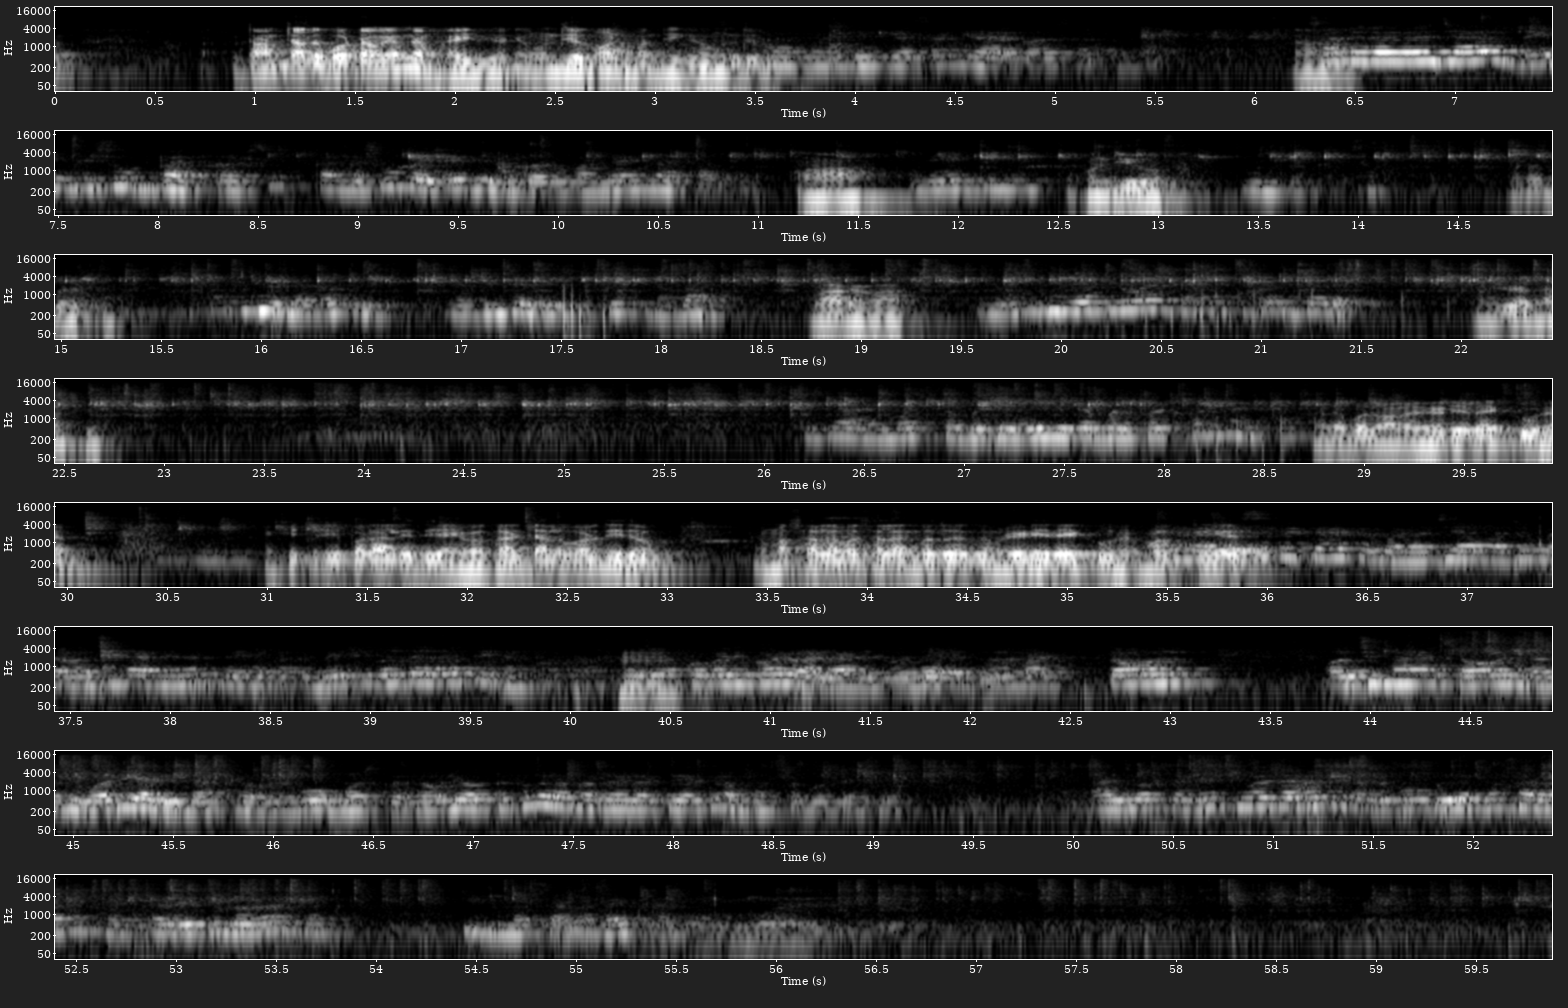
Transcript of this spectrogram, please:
ત્રણ ચાર ગોટા એમને ખાઈ ગયો ને ઊંધિયું ખાવાનું બંધ થઈ ગયો ઊંધિયું હા, મને થઈ ગયા શનિવારે કરશે આપણે. હા શનિ રવિવારે જાય ને એક દી સૂપ ભાત કરશું કારણ કે સૂપ એ કે દીનું કરું પણ મેળ ન થતું હા. અને એક દી ઊંધિયું. ઊંધિયું કરશું. બરાબર છે. ઊંધિયું ને રોટલી ને બીજે દિવસે સૂપનો ભાત. વારે વાહ એટલે ઊંધિયું એટલી હોય ને તો પેટ ભરે એ વાત સાચી. તો જાય મસ્ત બધી વેજીટેબલ કટ કરી નાખ્યા. અને બધું મારે રેડી રાખ્યું છે. ખીચડી પડા લીધી અહીં વઘાર ચાલુ કરી દીધો. મસાલા વસાલા ને બધું એકદમ રેડી રાખ્યું છે ભક્તિ નથી તલ અજમા તલ ને વરિયાળી નાખે હવે બહુ મસ્ત છે. ઓલી વખતે ખબર આપણે ગયેલા ત્યાં કેવા મસ્ત ગોટે છે. આજ વખતે મેથી વધારે હતી ને એટલે બહુ બધા મસાલા નથી નાખ્યા. રેગ્યુલર હોય ને એ જ મસાલા નાખ્યા.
